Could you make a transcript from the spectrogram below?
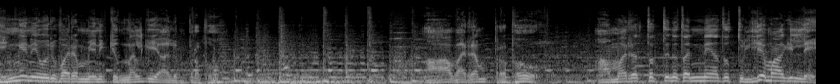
ഇങ്ങനെ ഒരു വരം എനിക്ക് നൽകിയാലും പ്രഭോ? ആ വരം പ്രഭു അമരത്വത്തിന് തന്നെ അത് തുല്യമാകില്ലേ?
